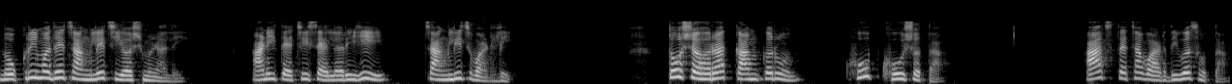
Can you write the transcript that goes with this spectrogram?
नोकरीमध्ये चांगलेच यश मिळाले आणि त्याची सॅलरीही चांगलीच वाढली. तो शहरात काम करून खूप खुश होता. आज त्याचा वाढदिवस होता.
